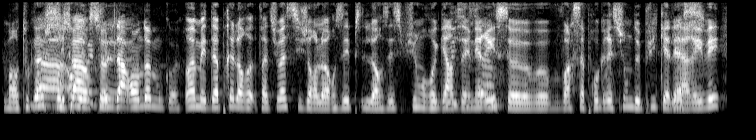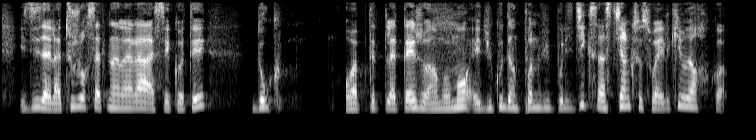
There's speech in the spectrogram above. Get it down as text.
bah, en tout cas, Bah, je c'est pas un soldat random quoi. Ouais, mais d'après leur, enfin, tu vois, si genre leurs, leurs espions regardent Oui, Daenerys euh, voir sa progression depuis qu'elle est arrivée, ils se disent elle a toujours cette nana là à ses côtés, donc on va peut-être la tège à un moment. Et du coup, d'un point de vue politique, ça se tient que ce soit elle qui meurt, quoi.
